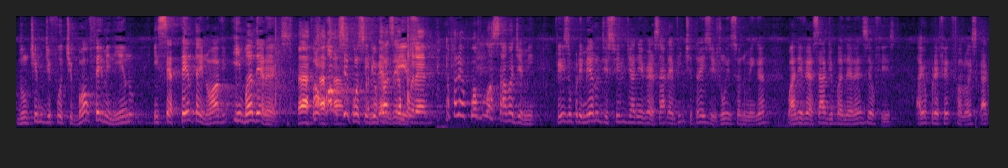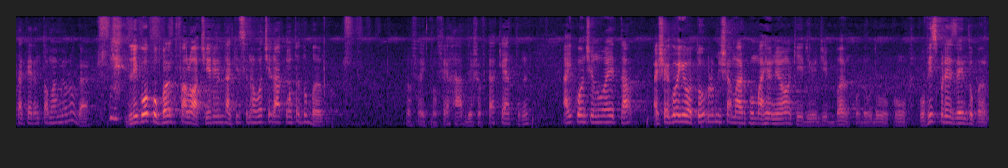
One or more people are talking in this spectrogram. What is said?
de um time de futebol feminino em 79 em Bandeirantes. Falou, como você conseguiu fazer isso? Grande. Eu falei, o povo gostava de mim. Fiz o primeiro desfile de aniversário, é 23 de junho, se eu não me engano. O aniversário de Bandeirantes eu fiz. Aí o prefeito falou, esse cara está querendo tomar meu lugar. Ligou para o banco e falou, ó, tira ele daqui, senão eu vou tirar a conta do banco. Eu falei, tô ferrado, deixa eu ficar quieto, né? Aí continua e tal. Aí chegou em outubro, me chamaram para uma reunião aqui de, de banco, do, do- com o vice-presidente do banco,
